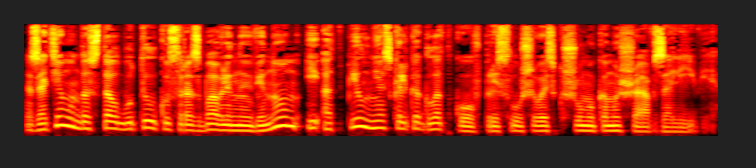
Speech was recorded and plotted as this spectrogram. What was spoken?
Затем он достал бутылку с разбавленным вином и отпил несколько глотков, прислушиваясь к шуму камыша в заливе.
